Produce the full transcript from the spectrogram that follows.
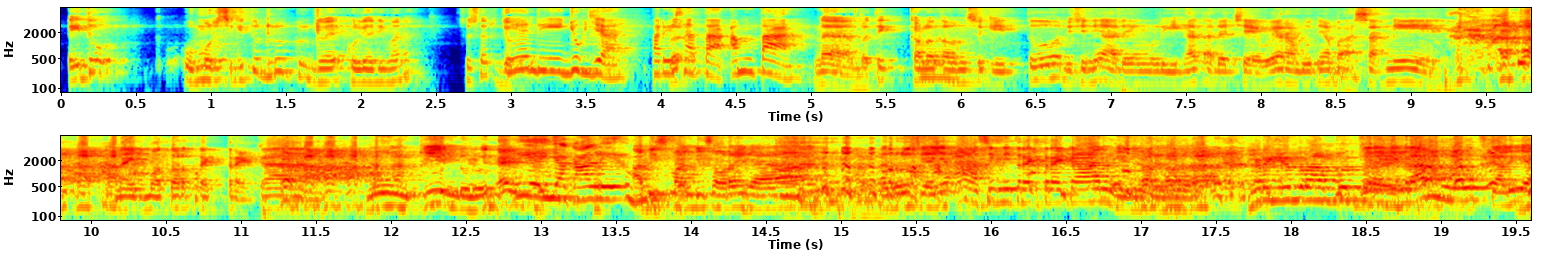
itu umur segitu dulu kuliah, kuliah di mana? Suster Dia Jogja. di Jogja, pariwisata, AMTA. Nah, berarti kalau tahun segitu di sini ada yang melihat ada cewek rambutnya basah nih. Naik motor trek-trekan. Mungkin dulu ya. Iya iya kali. Habis mandi sore kan. Terus ya ah asik nih trek-trekan gitu. ngeringin rambut Ngeringin rambut sekalian.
